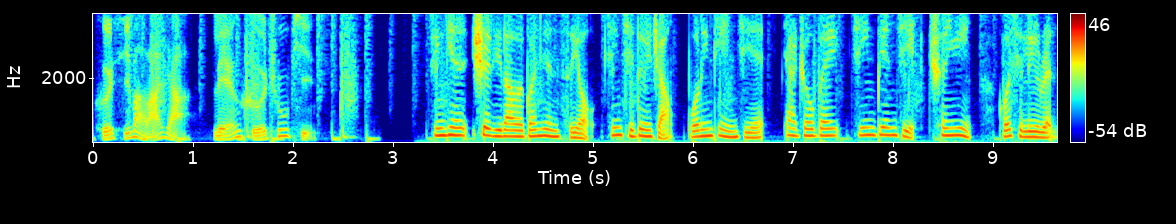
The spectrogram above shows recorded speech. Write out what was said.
和喜马拉雅联合出品。今天涉及到的关键词有：惊奇队长、柏林电影节、亚洲杯、基因编辑、春运、国企利润。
